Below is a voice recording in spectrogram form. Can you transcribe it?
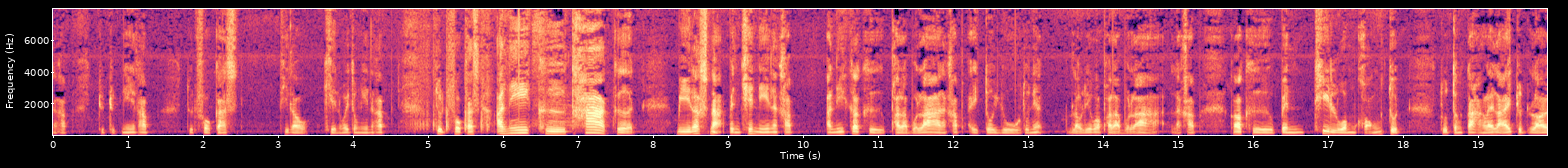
นะครับ จุดจุดนี้ครับ จุดโฟกัส ที่เราเขียนไว้ตรงนี้นะครับ จุดโฟกัส อันนี้คือถ้าเกิด มีลักษณะเป็นเช่นนี้นะครับ อันนี้ก็คือพาราโบลานะครับไอตัว u ตัวเนี้ยเราเรียกว่าพาราโบลานะครับ ก็คือเป็นที่รวมของจุดจุดต่างๆ หลายๆ จุดร้อย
